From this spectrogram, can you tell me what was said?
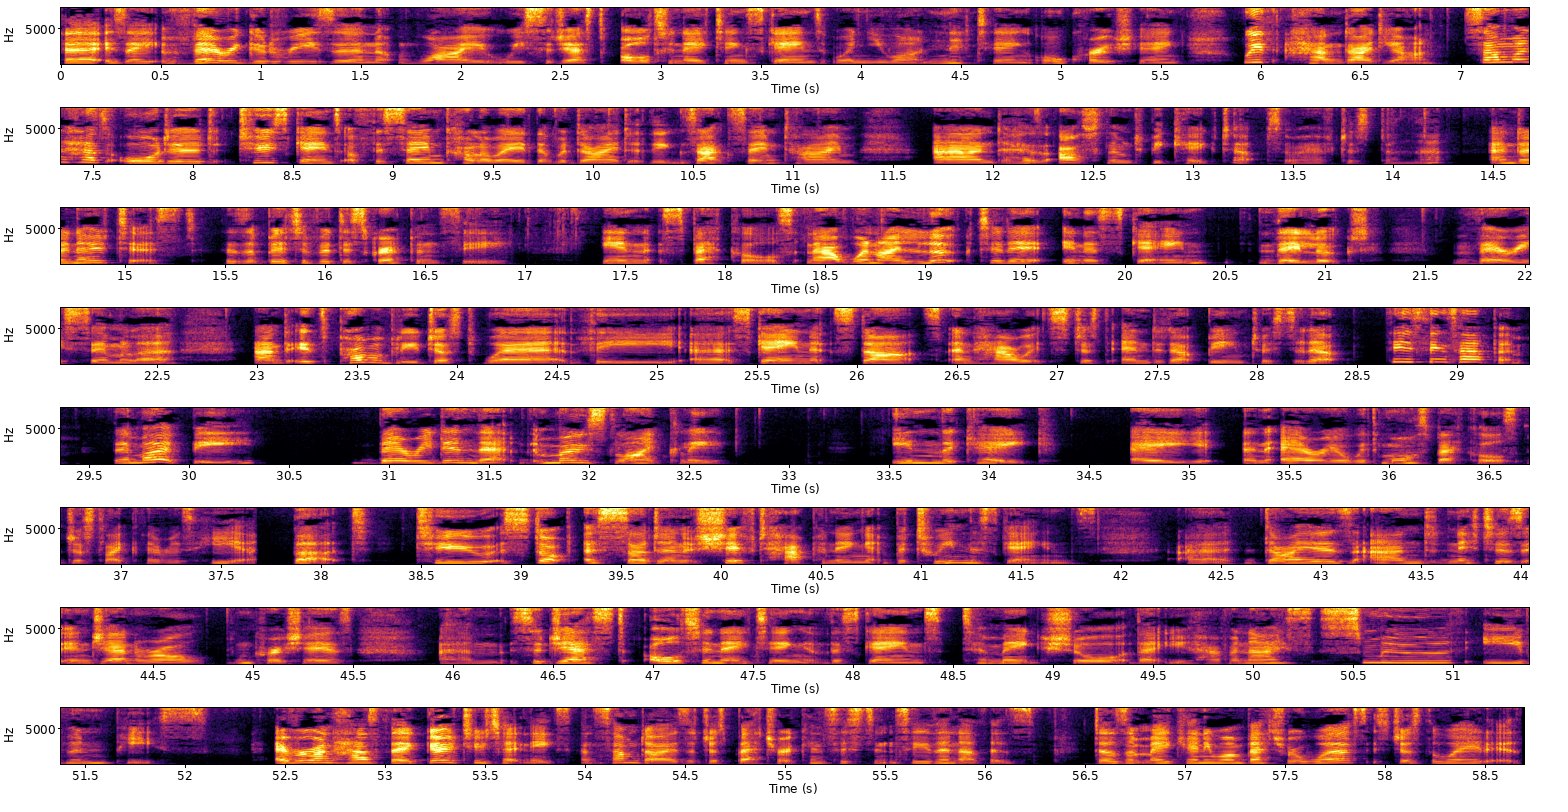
There is a very good reason why we suggest alternating skeins when you are knitting or crocheting with hand dyed yarn. Someone has ordered two skeins of the same colourway that were dyed at the exact same time and has asked for them to be caked up, so I have just done that. And I noticed there's a bit of a discrepancy in speckles. Now, when I looked at it in a skein, they looked very similar and it's probably just where the uh, skein starts and how it's just ended up being twisted up. These things happen. There might be buried in there, most likely in the cake, a an area with more speckles, just like there is here. But to stop a sudden shift happening between the skeins, uh, dyers and knitters in general, and crocheters, um, suggest alternating the skeins to make sure that you have a nice, smooth, even piece. Everyone has their go-to techniques and some dyers are just better at consistency than others. Doesn't make anyone better or worse, it's just the way it is.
